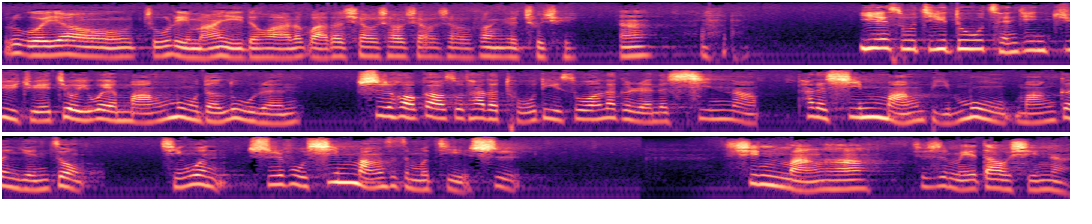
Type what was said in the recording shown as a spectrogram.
如果要处理蚂蚁的话，都把它消消消消放出去。啊，耶稣基督曾经拒绝救一位盲目的路人，事后告诉他的徒弟说：“那个人的心呐，他的心盲比目盲更严重。”请问师傅，心盲是怎么解释？心盲哈，就是没道心呐，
